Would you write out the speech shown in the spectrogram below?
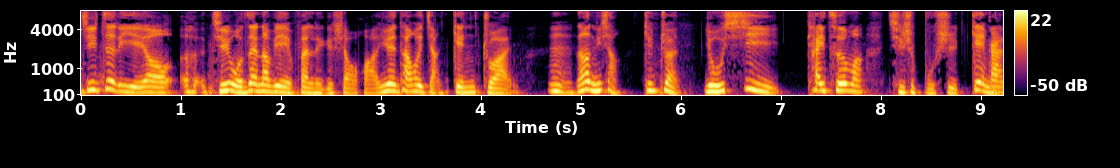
其实这里也要呃，其实我在那边也犯了一个笑话，因为他会讲 game drive，嗯，然后你想 game drive 游戏开车吗？其实不是 game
